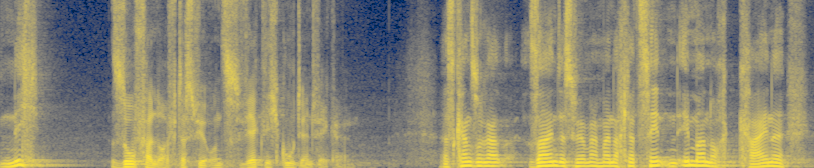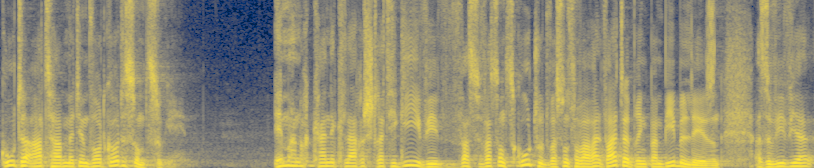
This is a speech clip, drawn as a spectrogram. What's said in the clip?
nicht so verläuft, dass wir uns wirklich gut entwickeln. Es kann sogar sein, dass wir manchmal nach Jahrzehnten immer noch keine gute Art haben, mit dem Wort Gottes umzugehen. Immer noch keine klare Strategie, wie, was, was uns gut tut, was uns weiterbringt beim Bibellesen. Also wie wir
